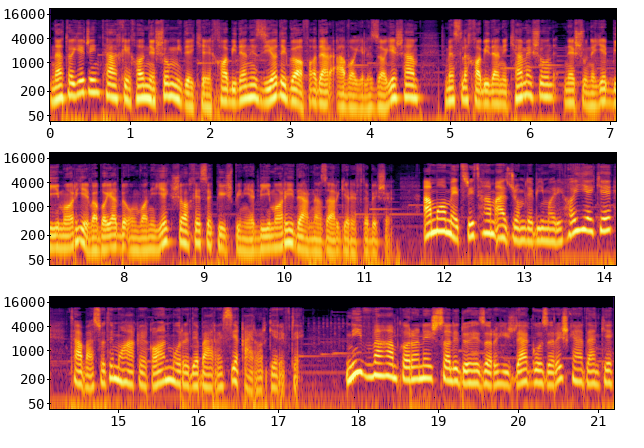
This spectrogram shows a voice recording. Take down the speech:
نتایج این ها نشون میده که خوابیدن زیاد گاوها در اوایل زایش هم مثل خوابیدن کمشون نشونه بیماریه و باید به عنوان یک شاخص پیشبینی بیماری در نظر گرفته بشه. اما متریت هم از جمله بیماری هاییه که توسط محققان مورد بررسی قرار گرفته. نیو و همکارانش سال 2018 گزارش کردند که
